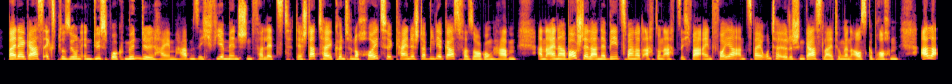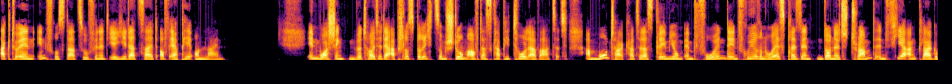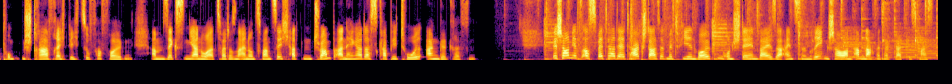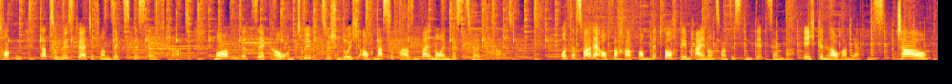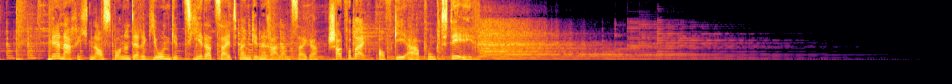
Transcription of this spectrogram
Bei der Gasexplosion in Duisburg-Mündelheim haben sich vier Menschen verletzt. Der Stadtteil könnte noch heute keine stabile Gasversorgung haben. An einer Baustelle an der B288 war ein Feuer an zwei unterirdischen Gasleitungen ausgebrochen. Alle aktuellen Infos dazu findet ihr jederzeit auf RP Online. In Washington wird heute der Abschlussbericht zum Sturm auf das Kapitol erwartet. Am Montag hatte das Gremium empfohlen, den früheren US-Präsidenten Donald Trump in vier Anklagepunkten strafrechtlich zu verfolgen. Am 6. Januar 2021 hatten Trump-Anhänger das Kapitol angegriffen. Wir schauen jetzt aufs Wetter. Der Tag startet mit vielen Wolken und stellenweise einzelnen Regenschauern. Am Nachmittag bleibt es meist trocken. Dazu Höchstwerte von 6 bis 11 Grad. Morgen wird es sehr grau und trüb, zwischendurch auch nasse Phasen bei 9 bis 12 Grad. Und das war der Aufwacher vom Mittwoch, dem 21. Dezember. Ich bin Laura Mertens. Ciao! Mehr Nachrichten aus Bonn und der Region gibt's jederzeit beim Generalanzeiger. Schaut vorbei auf ga.de.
